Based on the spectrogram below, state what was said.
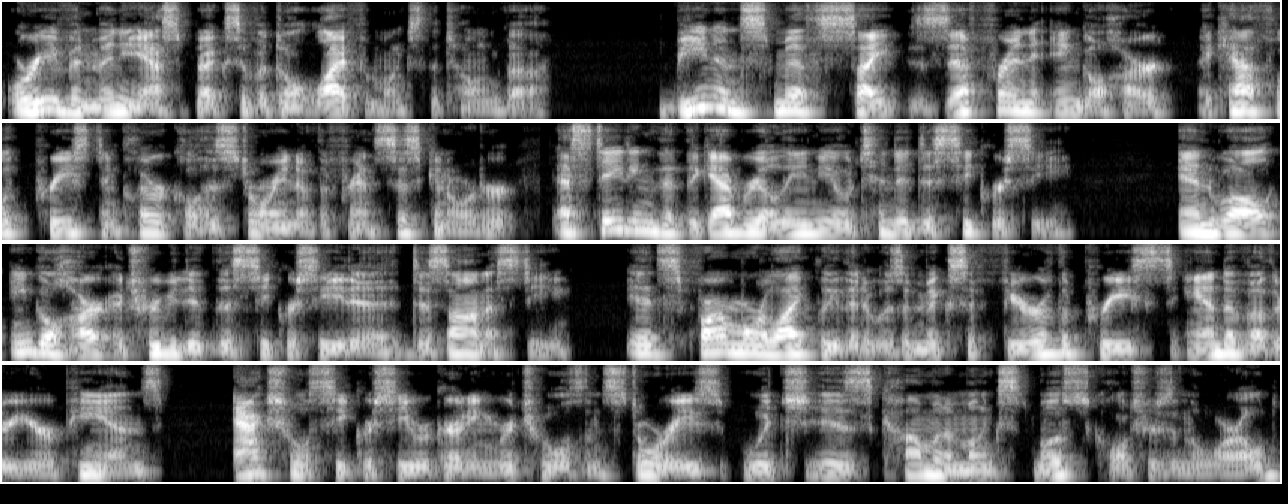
or even many aspects of adult life amongst the Tongva. Bean and Smith cite Zephyrin Engelhardt, a Catholic priest and clerical historian of the Franciscan order, as stating that the Gabrielino tended to secrecy. And while Engelhardt attributed this secrecy to dishonesty, it's far more likely that it was a mix of fear of the priests and of other Europeans, actual secrecy regarding rituals and stories, which is common amongst most cultures in the world,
